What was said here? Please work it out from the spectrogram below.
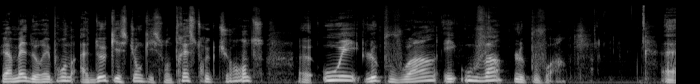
permet de répondre à deux questions qui sont très structurantes. Euh, où est le pouvoir et où va le pouvoir? Euh,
